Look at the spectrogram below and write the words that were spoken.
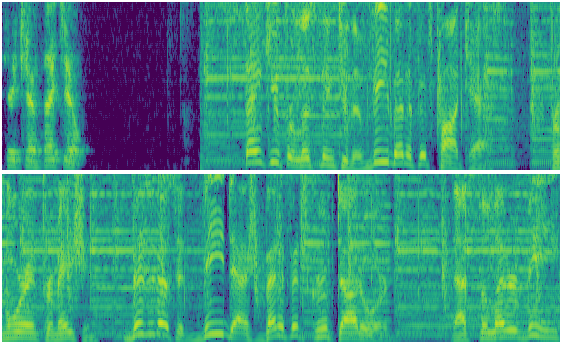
Take care. Thank you. Thank you for listening to the V Benefits Podcast. For more information, visit us at v-benefitsgroup.org. That's the letter V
